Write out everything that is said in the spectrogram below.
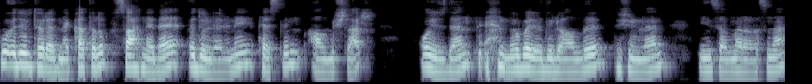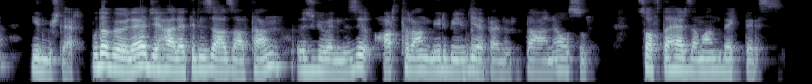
bu ödül törenine katılıp sahnede ödüllerini teslim almışlar. O yüzden Nobel ödülü aldığı düşünülen insanlar arasına girmişler. Bu da böyle cehaletinizi azaltan, özgüveninizi artıran bir bilgi efendim. Daha ne olsun. Softa her zaman bekleriz.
